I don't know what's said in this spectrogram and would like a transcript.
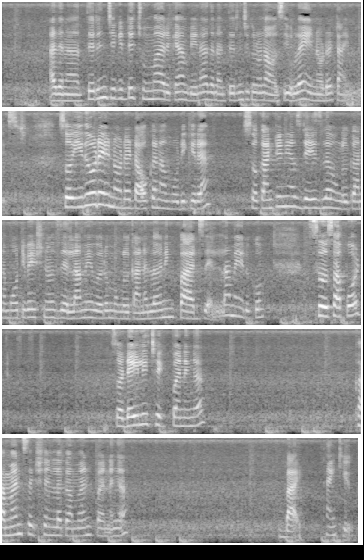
அதை நான் தெரிஞ்சுக்கிட்டு சும்மா இருக்கேன் அப்படின்னா அதை நான் தெரிஞ்சுக்கணுன்னு அவசியம் இல்லை. என்னோடய டைம் வேஸ்ட் ஸோ இதோட என்னோடய டாக்கை நான் முடிக்கிறேன். ஸோ கண்டினியூஸ் டேஸில் உங்களுக்கான மோட்டிவேஷ்னல்ஸ் எல்லாமே வரும். உங்களுக்கான லேர்னிங் பார்ட்ஸ் எல்லாமே இருக்கும். So support so daily check பண்ணுங்கள் கமெண்ட் செக்ஷனில் கமெண்ட் பண்ணுங்கள் பாய் தேங்க்யூ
